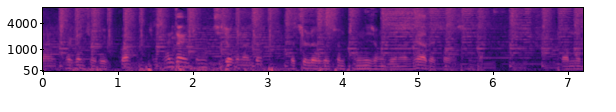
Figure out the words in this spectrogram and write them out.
일단 철근 조립과 좀 현장이 좀 지저분한데 며칠 내로 좀 정리정돈을 해야 될 것 같습니다. 너무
